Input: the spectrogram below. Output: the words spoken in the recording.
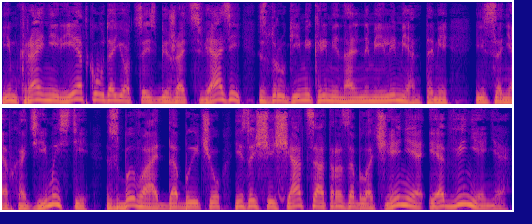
Им крайне редко удается избежать связей с другими криминальными элементами из-за необходимости сбывать добычу и защищаться от разоблачения и обвинения.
